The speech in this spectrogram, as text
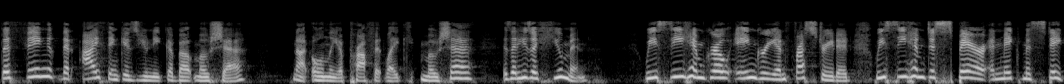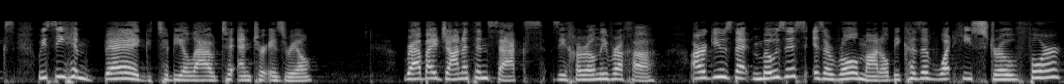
The thing that I think is unique about Moshe, not only a prophet like Moshe, is that he's a human. We see him grow angry and frustrated. We see him despair and make mistakes. We see him beg to be allowed to enter Israel. Rabbi Jonathan Sacks, Zichrono Livracha, argues that Moses is a role model because of what he strove for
